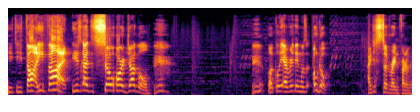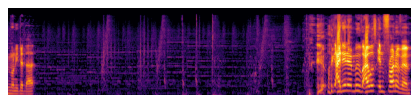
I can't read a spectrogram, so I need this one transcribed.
He, he thought, he thought! He just got so hard juggled. Luckily, everything was- Oh, no! I just stood right in front of him when he did that. like, I didn't move. I was in front of him.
